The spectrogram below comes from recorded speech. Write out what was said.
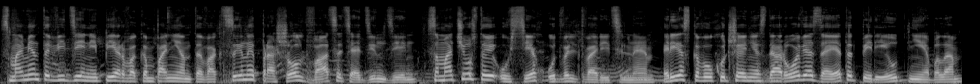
С момента введения первого компонента вакцины прошел 21 день. Самочувствие у всех удовлетворительное. Резкого ухудшения здоровья за этот период не было.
